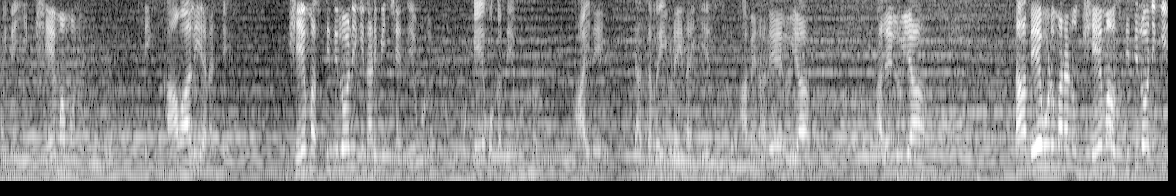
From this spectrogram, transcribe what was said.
అయితే ఈ క్షేమమును నీకు కావాలి అనంటే క్షేమ స్థితిలోనికి నడిపించే దేవుడు ఒకే ఒక దేవుడు ఆయనే నజరేయుడైన యేసు. ఆమె అలేలుయా అలేలుయా నా దేవుడు మనను క్షేమ స్థితిలోనికి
